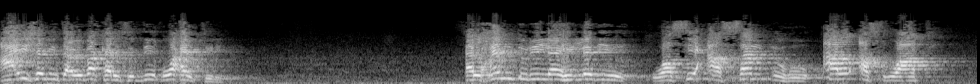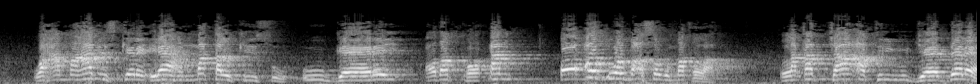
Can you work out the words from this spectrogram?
Caaisha bint abibakar sidiiq waxay tidhi alxamdu lilaahi aladii wasica samcuhu alaswaat وحمهاد اسكره إله مقل كيسو وغيري عضب كوطن وعضوال بأسه مقل لقد جاءت المجادلة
